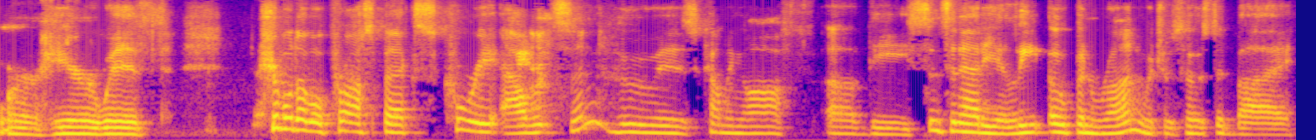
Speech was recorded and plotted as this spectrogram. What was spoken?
We're here with triple double prospects Corey Albertson, who is coming off of the Cincinnati Elite Open Run, which was hosted by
